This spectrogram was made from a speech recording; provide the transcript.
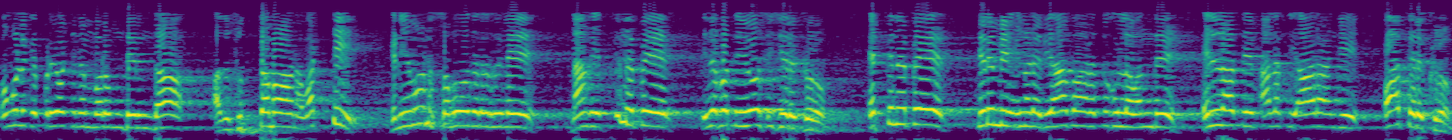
உங்களுக்கு பிரயோஜனம் வரும் இருந்தா அது சுத்தமான வட்டி. கண்ணியமான சகோதரர்களே நாங்க எத்தனை பேர் இதை பத்தி யோசிச்சிருக்கிறோம். எத்தனை பேர் திரும்பி எங்களோட வியாபாரத்துக்குள்ள வந்து எல்லாத்தையும் அலசி ஆராய்ஞ்சி பார்த்திருக்கிறோம்.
